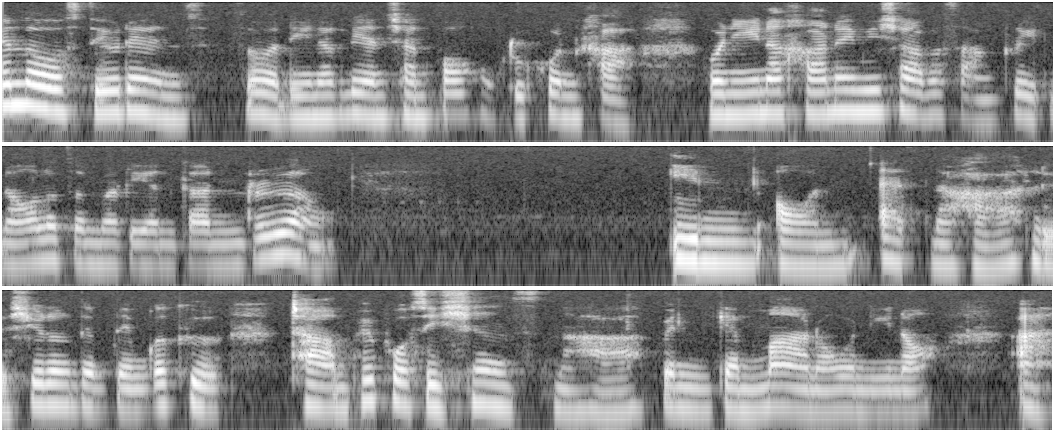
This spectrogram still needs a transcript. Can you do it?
Hello students สวัสดีนักเรียนชั้นป .6 ทุกคนค่ะ วันนี้นะคะในวิชาภาษาอังกฤษเนาะเราจะมาเรียนกันเรื่อง in on at นะคะ หรือชื่อเรื่องเต็มๆก็คือ time prepositions นะคะ เป็นแกมมาเนาะวันนี้เนาะอะ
